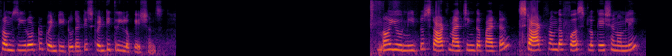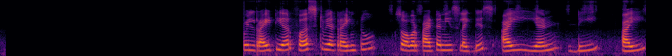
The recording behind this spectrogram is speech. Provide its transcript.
from 0 to 22 that is 23 locations. Now you need to start matching the pattern. Start from the first location only. We will write here first we are trying to so our pattern is like this. I n d i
